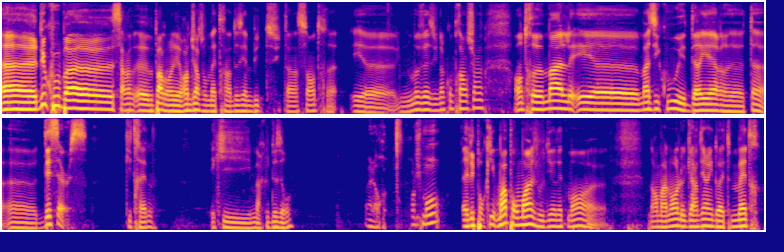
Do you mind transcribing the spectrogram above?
Euh, du coup, bah, euh, ça- euh, pardon, les Rangers vont mettre un deuxième but suite à un centre et euh, une mauvaise, une incompréhension entre Mal et euh, Mazikou et derrière euh, euh, Dessers qui traîne et qui marque le 2-0. Alors, franchement, Elle est pour qui? Moi, pour moi, je vous dis honnêtement, euh, normalement, le gardien, il doit être maître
